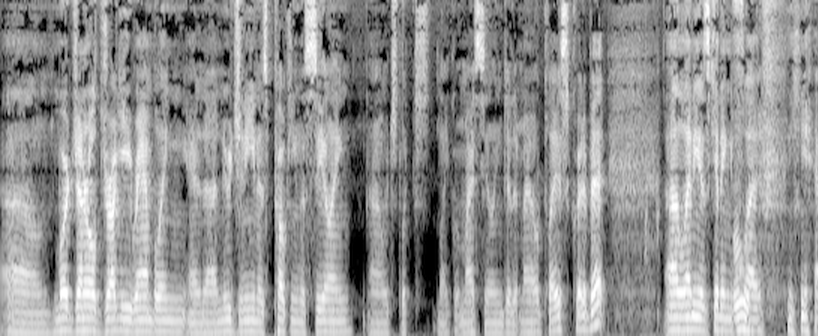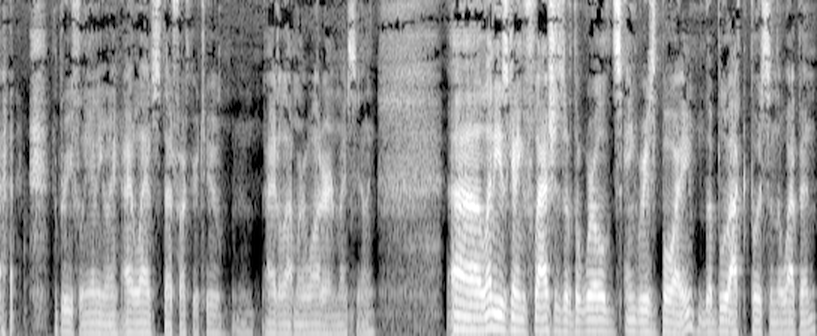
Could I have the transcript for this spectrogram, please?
Um, more general druggy rambling, and uh, new Janine is poking the ceiling, uh, which looks like what my ceiling did at my old place quite a bit. Uh, Lenny is getting fla- yeah, briefly anyway. I lanced that fucker too. I had a lot more water in my ceiling. Uh, Lenny is getting flashes of the world's angriest boy, the blue octopus, and the weapon,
